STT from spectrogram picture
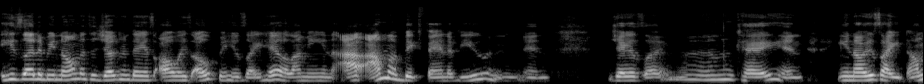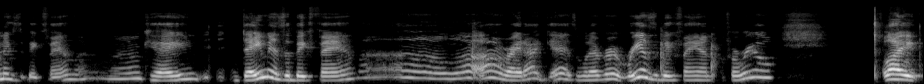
he's letting it be known that the judgment day is always open. He was like, hell, I mean, I, am a big fan of you. And, and Jey is like, mm, okay. And, you know, he's like, Dominik's a big fan. Like, mm, okay. Damian's a big fan. Uh, all right, I guess, whatever. Rhea's a big fan. For real. Like,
